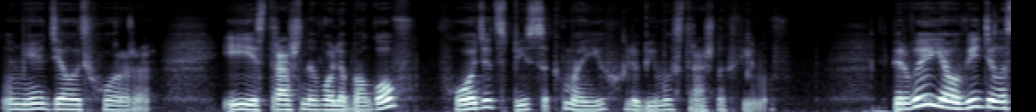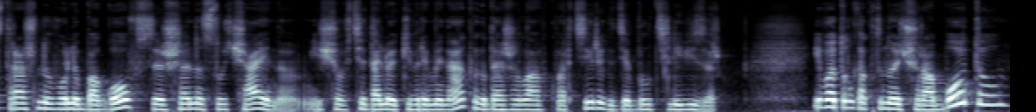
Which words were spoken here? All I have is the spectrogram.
умеют делать хорроры. И «Страшная воля богов» входит в список моих любимых страшных фильмов. Впервые я увидела «Страшную волю богов» совершенно случайно, еще в те далекие времена, когда жила в квартире, где был телевизор. И вот он как-то ночью работал,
